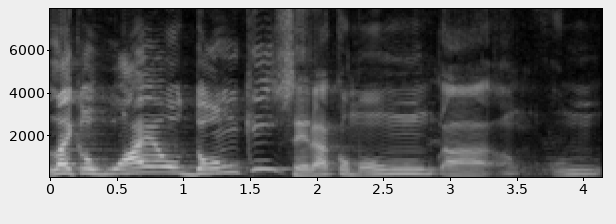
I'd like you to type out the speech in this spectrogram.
like a wild donkey. será como un, ah, un-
